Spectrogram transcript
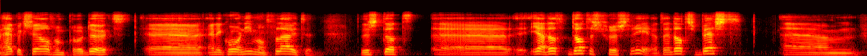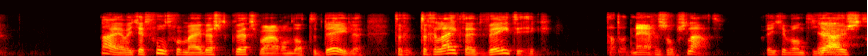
heb ik zelf een product en ik hoor niemand fluiten. Dus dat, ja, dat, dat is frustrerend. En dat is best. Um, nou ja, weet je, het voelt voor mij best kwetsbaar om dat te delen. Te, tegelijkertijd weet ik dat het nergens op slaat. Weet je, want juist,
